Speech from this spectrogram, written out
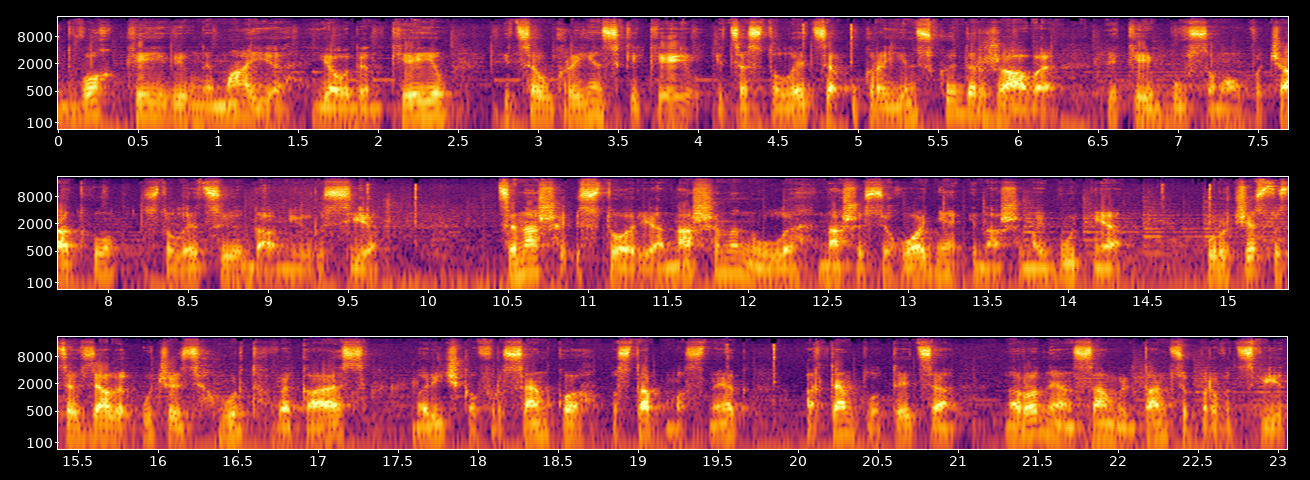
двох Київів немає. Є один Київ, і це український Київ, і це столиця української держави, який був з самого початку столицею давньої Русі. Це наша історія, наше минуле, наше сьогодні і наше майбутнє. У урочистостях взяли участь гурт ВКС, Марічка Фурсенко, Остап Масник, Артем Плотиця, народний ансамбль танцю Первоцвіт,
